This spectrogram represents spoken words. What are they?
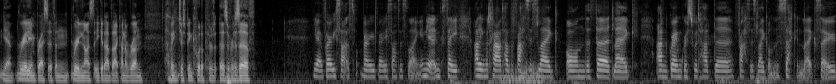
yeah, really impressive and really nice that he could have that kind of run, having just been called up as a reserve. yeah, very satisfying, very very satisfying. And yeah, and say Ali McLeod had the fastest leg on the third leg, and Graham Gristwood had the fastest leg on the second leg. So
